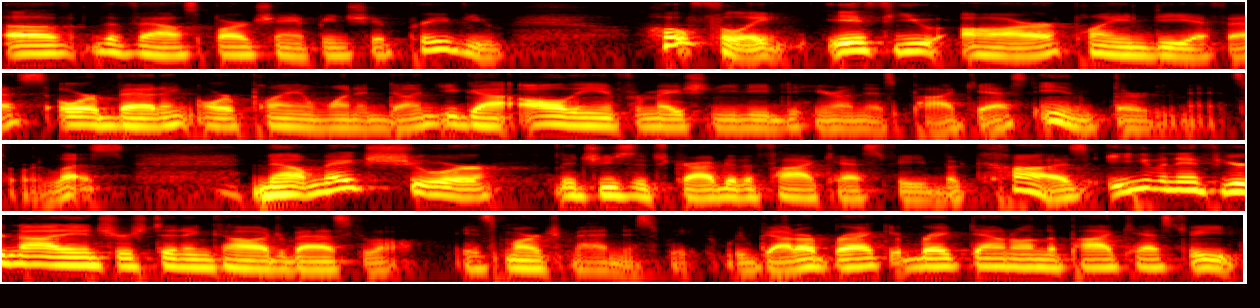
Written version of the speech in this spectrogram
of the Valspar Championship preview. Hopefully, if you are playing DFS or betting or playing one and done, you got all the information you need to hear on this podcast in 30 minutes or less. Now, make sure that you subscribe to the podcast feed because even if you're not interested in college basketball, it's March Madness week. We've got our bracket breakdown on the podcast feed.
